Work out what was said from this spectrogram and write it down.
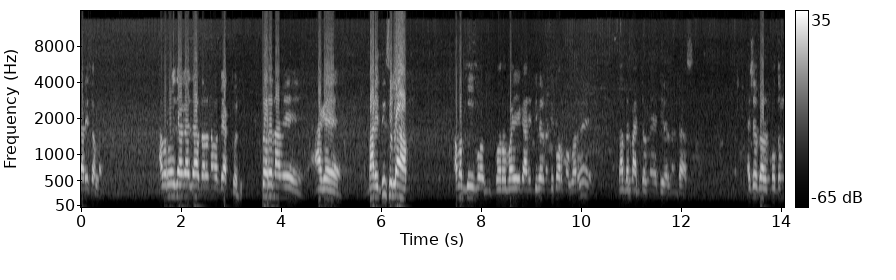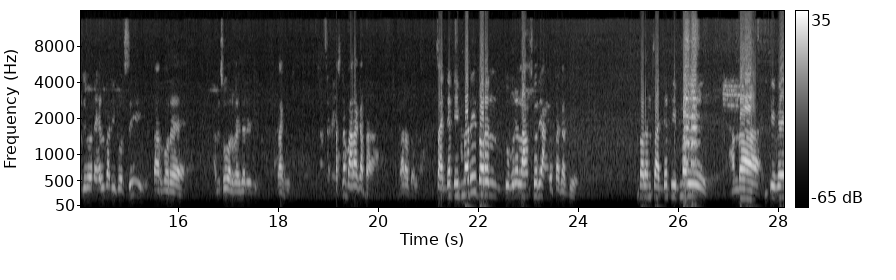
গাড়ি চালাই। আবার ওই জায়গায় যা ধরেন আবার ব্যাক করি। ধরেন আমি আগে বাড়িতে ছিলাম আমার দুই বড় ভাই গাড়ি ডিপার্টমেন্টে কর্ম করে, তাদের মাধ্যমে ডিপার্টমেন্টে আছে। এসে ধরেন প্রথম জীবনে হেল্পারি করছি, তারপরে আমি সুপারভাইজারে থাকি। কাজটা ভাড়া কাটা ভাড়া তোলা চারটে টিপ মারি, ধরেন দুপুরে লাঞ্চ করি, আঙ্গুর টাকা দিয়ে। ধরেন চারটে টিপ মারি, আমরা টিপে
